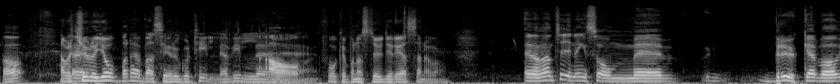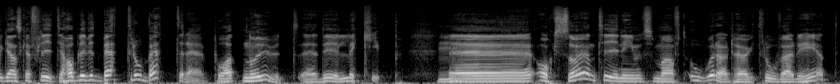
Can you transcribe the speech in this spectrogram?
Ja. Det var kul att jobba där bara se hur det går till. Jag vill eh, Ja. få åka på någon studieresa någon gång. En annan tidning som eh, brukar vara ganska flitig, har blivit bättre och bättre på att nå ut, eh, det är L'Equipe. Mm. Eh, också en tidning som har haft oerhört hög trovärdighet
